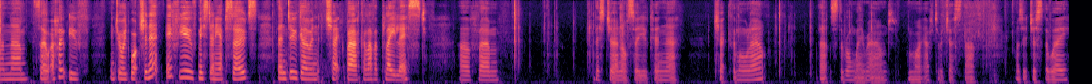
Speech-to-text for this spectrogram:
and um, so I hope you've enjoyed watching it. If you've missed any episodes, then do go and check back. I'll have a playlist of um, this journal so you can uh, check them all out. That's the wrong way round. I might have to adjust that. Was it just the way?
